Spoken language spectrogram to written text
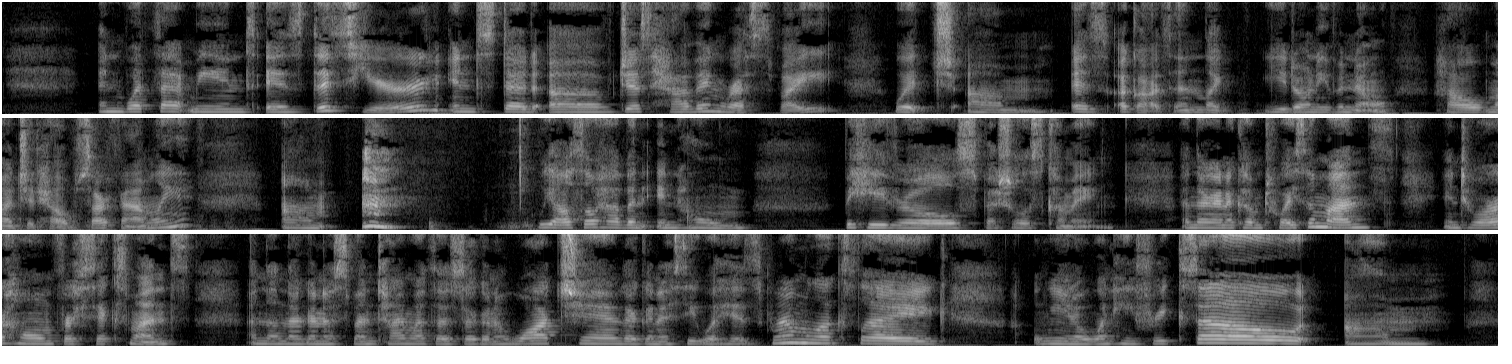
And what that means is this year, instead of just having respite, which um, is a godsend, like you don't even know how much it helps our family, um, we also have an in home behavioral specialist coming. And they're going to come twice a month into our home for six months. And then they're going to spend time with us. They're going to watch him. They're going to see what his room looks like you know, when he freaks out, um,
